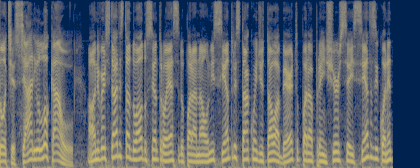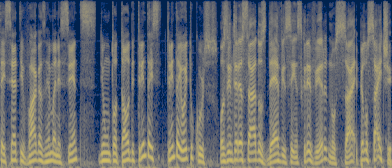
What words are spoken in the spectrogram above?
Noticiário Local. A Universidade Estadual do Centro-Oeste do Paraná, Unicentro, está com edital aberto para preencher 647 vagas remanescentes de um total de 30, 38 cursos. Os interessados devem se inscrever no, pelo site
